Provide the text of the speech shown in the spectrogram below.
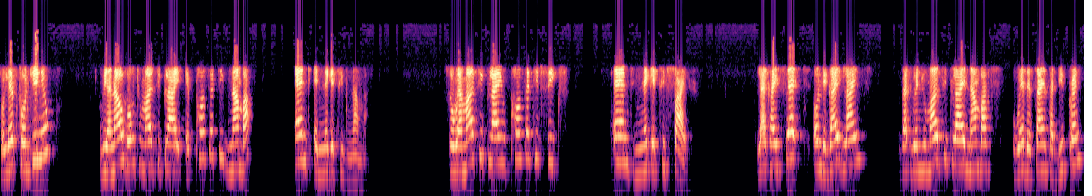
So let's continue. We are now going to multiply a positive number and a negative number. So we are multiplying positive 6 and negative 5. Like I said on the guidelines, that when you multiply numbers where the signs are different,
